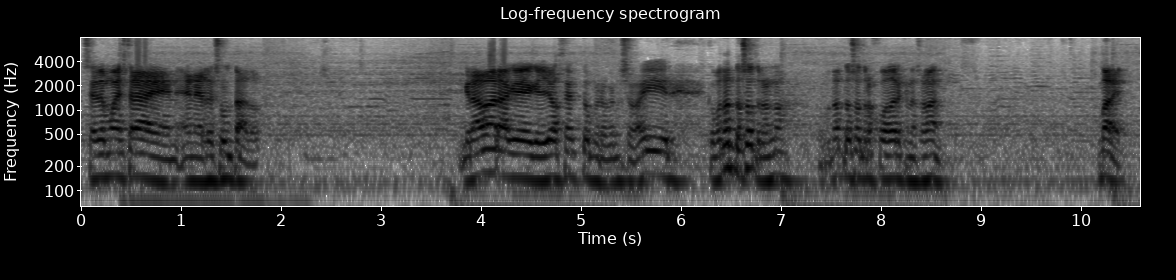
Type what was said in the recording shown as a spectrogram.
se demuestra en, el resultado. Grabar a que, que, yo acepto, pero que no se va a ir. Como tantos otros, ¿no? Como tantos otros jugadores que no se van. Vale.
